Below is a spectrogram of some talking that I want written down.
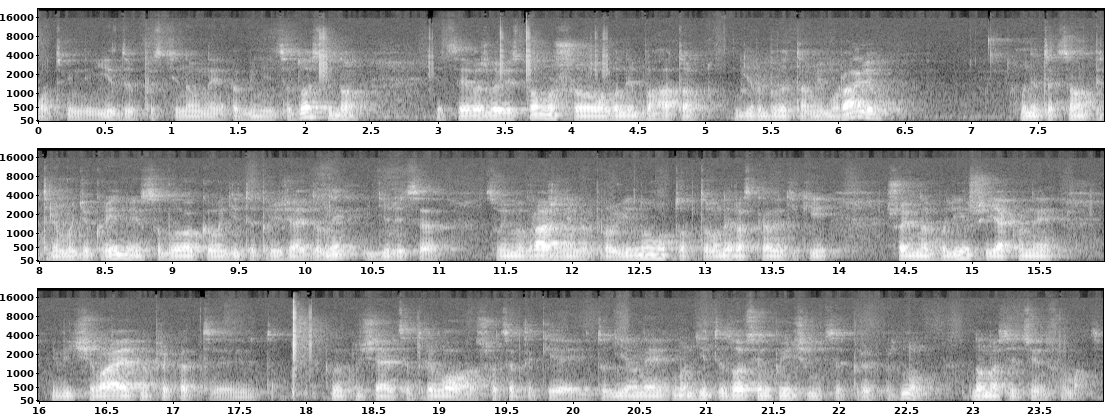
от він їздив постійно, вони обмінюються досвідом. І це важливість в тому, що вони багато робили там і муралів, вони так само підтримують Україну, і особливо коли діти приїжджають до них і діляться своїми враженнями про війну. Тобто вони розказують, які, що їм наболівши, як вони відчувають, наприклад, там, коли включається тривога, що це таке. І тоді вони, ну, діти зовсім по-іншому це ну, доносять цю інформацію.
